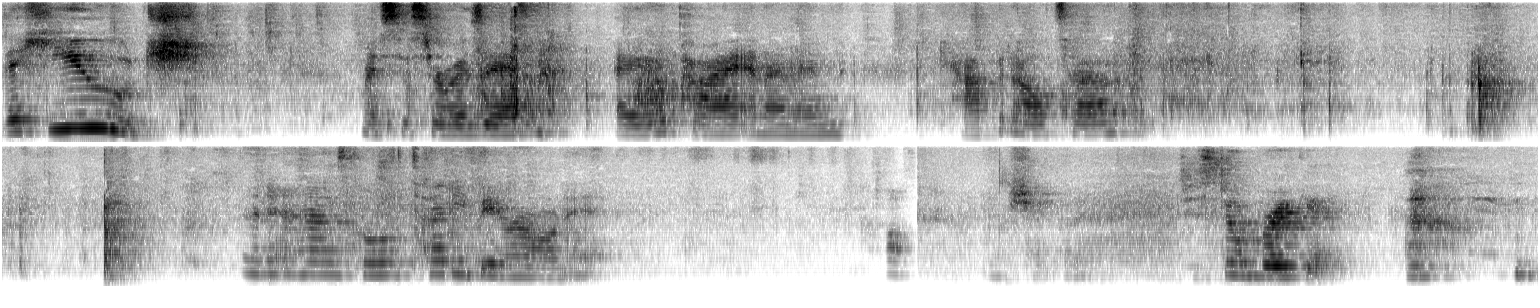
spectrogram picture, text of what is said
They're huge. My sister was in AO Pi and I'm in Kappa Delta. And it has a little teddy bear on it. Oh, where should I put it? Just don't break it.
